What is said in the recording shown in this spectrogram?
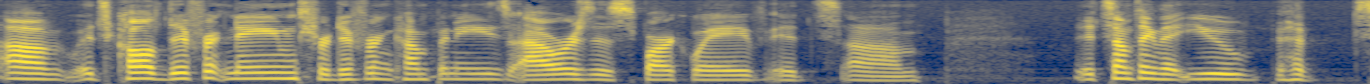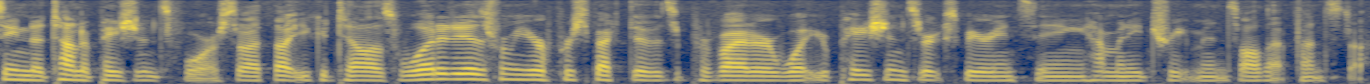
um, it's called different names for different companies. Ours is Sparkwave. It's um, it's something that you have seen a ton of patients for. So I thought you could tell us what it is from your perspective as a provider, what your patients are experiencing, how many treatments, all that fun stuff.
